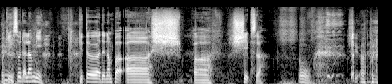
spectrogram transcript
Okay so dalam ni Kita ada nampak uh, sh- uh, Shapes lah Oh. Shit apa ni?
